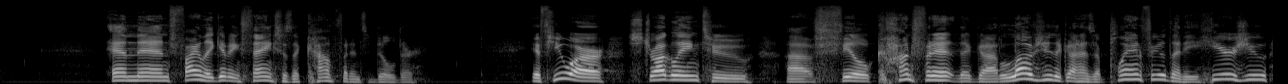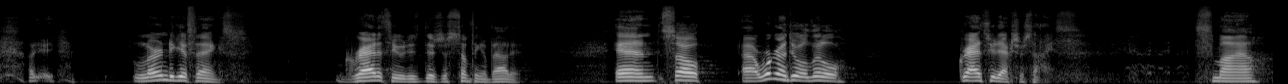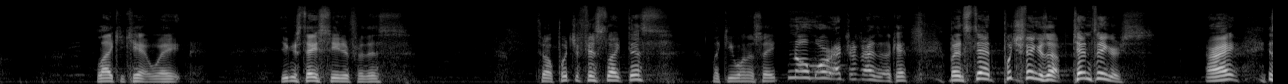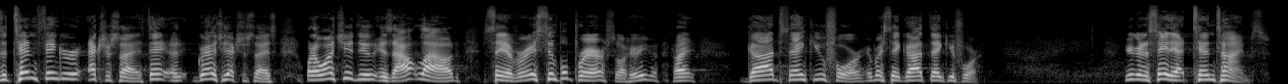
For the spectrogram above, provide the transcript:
And then finally, giving thanks is a confidence builder. If you are struggling to uh, feel confident that God loves you, that God has a plan for you, that He hears you, uh, learn to give thanks gratitude is there's just something about it. And so uh, we're going to do a little gratitude exercise. Smile like you can't wait. You can stay seated for this. So put your fists like this, like you want to say, no more exercises, okay? But instead, put your fingers up, 10 fingers. All right? It's a 10 finger exercise, th- uh, gratitude exercise. What I want you to do is out loud say a very simple prayer. So here you go. All right? God, thank you for. Everybody say, God, thank you for. You're going to say that 10 times.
